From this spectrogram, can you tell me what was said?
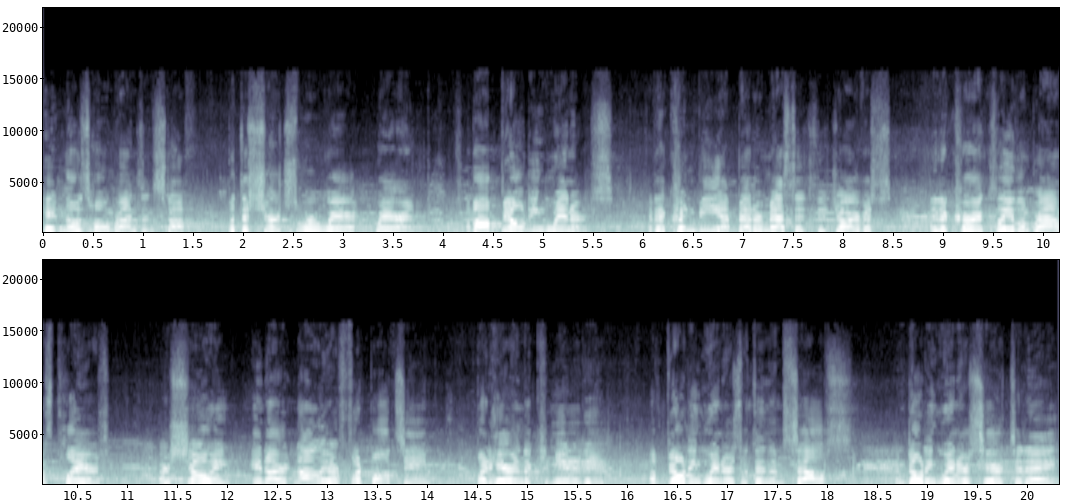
hitting those home runs and stuff. But the shirts we're wear, wearing about building winners, if there couldn't be a better message that Jarvis and the current Cleveland Browns players are showing in our not only our football team, but here in the community of building winners within themselves and building winners here today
